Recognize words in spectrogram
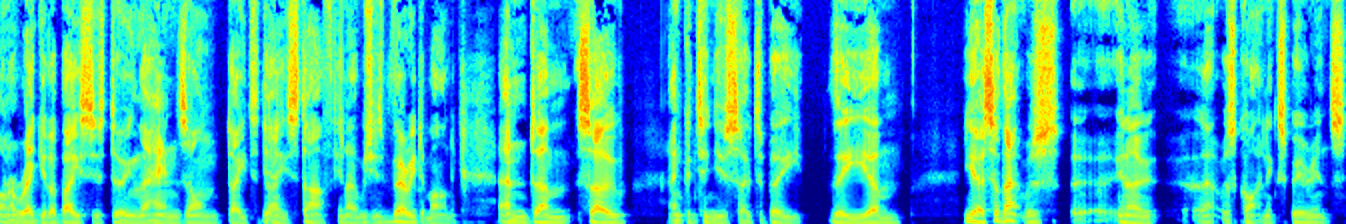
on a regular basis, doing the hands-on day-to-day stuff. You know, which is very demanding, and um, so and continues so to be. The um, yeah, so that was uh, you know that was quite an experience.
